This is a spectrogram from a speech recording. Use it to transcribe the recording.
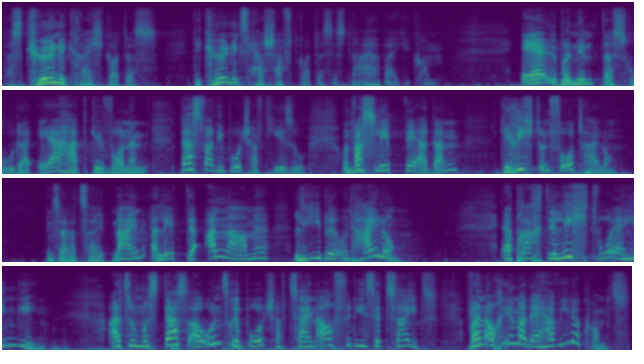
das Königreich Gottes, die Königsherrschaft Gottes ist nahe herbeigekommen. Er übernimmt das Ruder. Er hat gewonnen. Das war die Botschaft Jesu. Und was lebte er dann? Gericht und Verurteilung in seiner Zeit. Nein, er lebte Annahme, Liebe und Heilung. Er brachte Licht, wo er hinging. Also muss das auch unsere Botschaft sein, auch für diese Zeit, wann auch immer der Herr wiederkommt.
